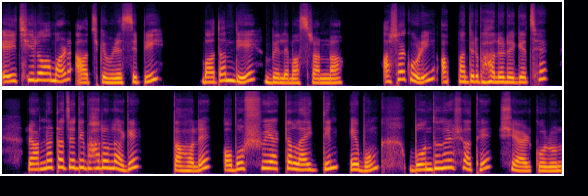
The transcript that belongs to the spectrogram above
এই ছিল আমার আজকের রেসিপি বাদাম দিয়ে বেলে মাছ রান্না। আশা করি আপনাদের ভালো লেগেছে। রান্নাটা যদি ভালো লাগে, তাহলে অবশ্যই একটা লাইক দিন এবং বন্ধুদের সাথে শেয়ার করুন।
